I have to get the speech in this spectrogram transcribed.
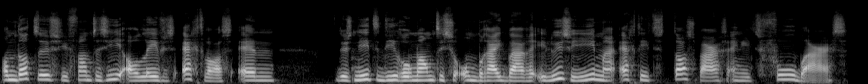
Omdat dus je fantasie al levensecht was en dus niet die romantische onbereikbare illusie, maar echt iets tastbaars en iets voelbaars.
